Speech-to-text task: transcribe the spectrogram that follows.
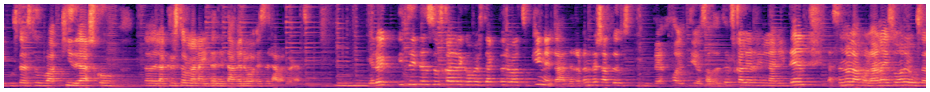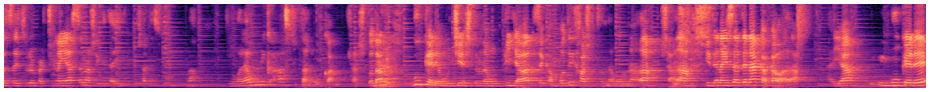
ikusten zu ba, kide asko da dela kriston lan egiten eta gero ez dela baloratzen. Mm, Gero hitz egiten zu Euskal Herriko beste aktore batzukin eta derrepente esate dute, jo, tio, zaudete Euskal Herrin lan egiten, eta zen nolako lana izugarri gustatzen zaitzure pertsonaia zen hasi eta esatezu, ba, igual hau nik ahaztutan neukan. Osea, askotan guk ere gutxi esten dugu pila bat, ze kanpotik jasotzen duguna da. Osea, da, itena izatena kakaba da. Aia, guk ere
